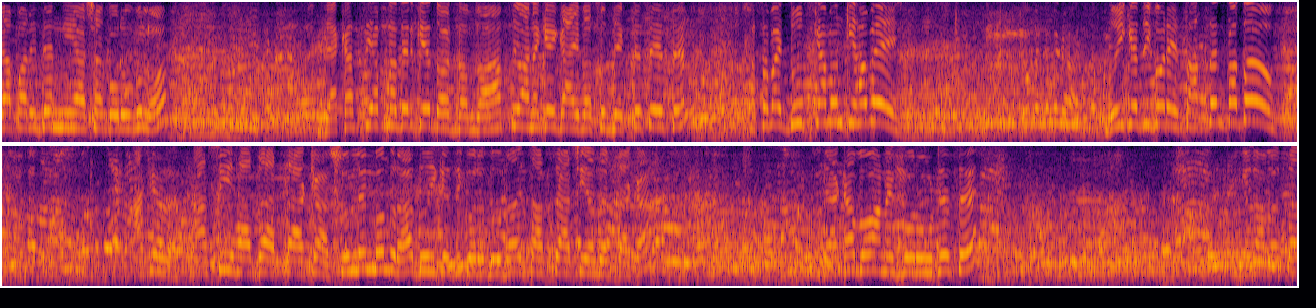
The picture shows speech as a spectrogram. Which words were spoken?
ব্যাপারীদের নিয়ে আসা গরুগুলো। দেখাচ্ছি আপনাদেরকে দরদাম জানাচ্ছি অনেকে গাই বাছুর দেখতে চেয়েছেন। আচ্ছা ভাই দুধ কেমন কি হবে? দুই কেজি করে চাচ্ছেন কত? আশি হাজার টাকা। শুনলেন বন্ধুরা দুই কেজি করে দুধ হয় চাচ্ছে আশি হাজার টাকা। দেখাবো অনেক গরু উঠেছে। কেনা বেচা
